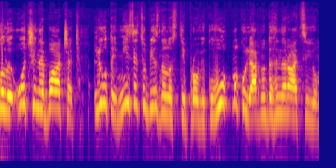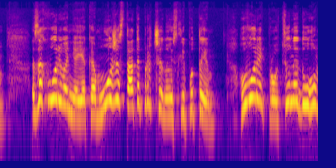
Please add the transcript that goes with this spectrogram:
Коли очі не бачать, лютий місяць обізнаності про вікову макулярну дегенерацію. Захворювання, яке може стати причиною сліпоти. Говорять про цю недугу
